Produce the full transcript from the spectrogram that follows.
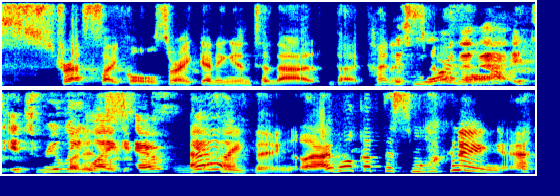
stress cycles right getting into that that kind it's of it's more than that. It's it's really But it's like ev- yeah. everything. I woke up this morning and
